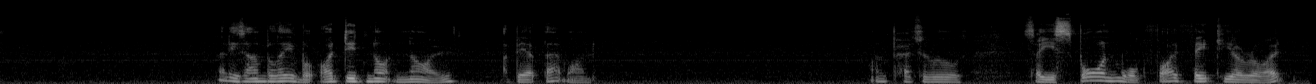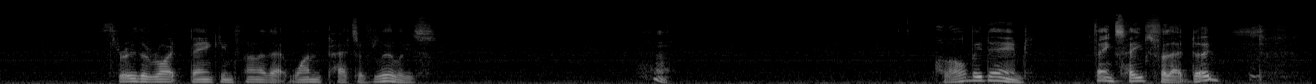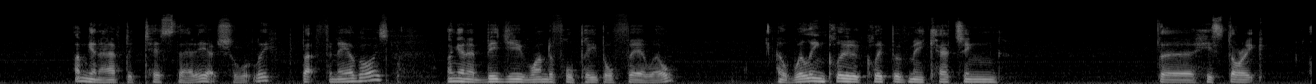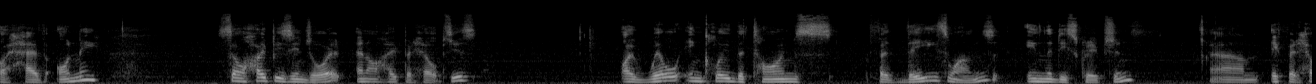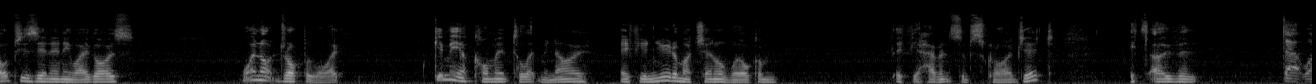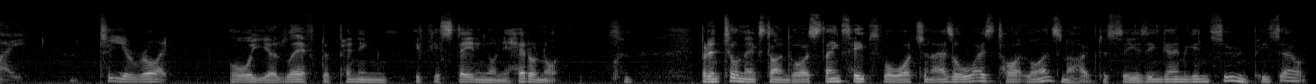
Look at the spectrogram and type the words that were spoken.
that is unbelievable. I did not know about that one one patch of lilies. So you spawn, walk five feet to your right, through the right bank in front of that one patch of lilies. Huh. Well, I'll be damned. Thanks heaps for that, dude. I'm going to have to test that out shortly. But for now, guys, I'm going to bid you wonderful people farewell. I will include a clip of me catching the historic I have on me. So I hope you enjoy it and I hope it helps you. I will include the times for these ones in the description. Um, if it helps you in any way guys, why not drop a like? Give me a comment to let me know. If you're new to my channel, welcome. If you haven't subscribed yet, it's over that way, to your right or your left depending if you're standing on your head or not. but until next time guys, thanks heaps for watching. As always, tight lines and I hope to see you in game again soon. Peace out.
